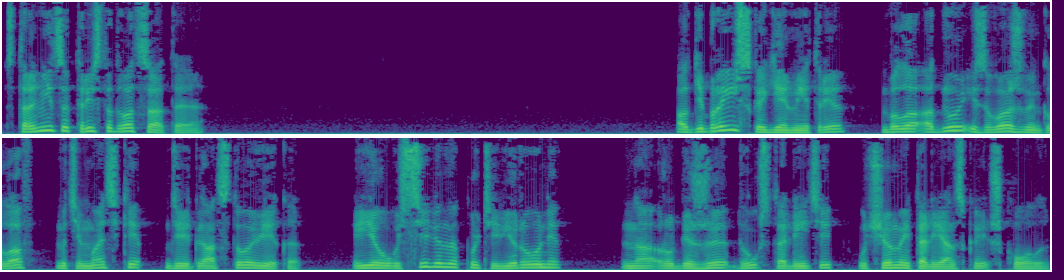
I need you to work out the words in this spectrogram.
Страница 320. Алгебраическая геометрия была одной из важных глав математики XIX века. Ее усиленно культивировали на рубеже двух столетий ученые итальянской школы.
